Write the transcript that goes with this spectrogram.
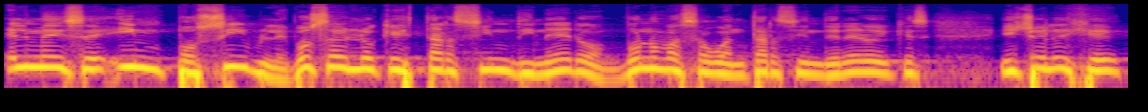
él me dice, imposible, vos sabés lo que es estar sin dinero, vos no vas a aguantar sin dinero. Y, y yo le dije,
